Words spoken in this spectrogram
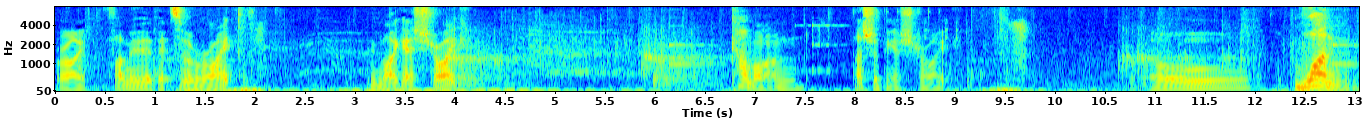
Right, if I move it a bit to the right, we might get a strike. Come on, that should be a strike. Oh, one!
